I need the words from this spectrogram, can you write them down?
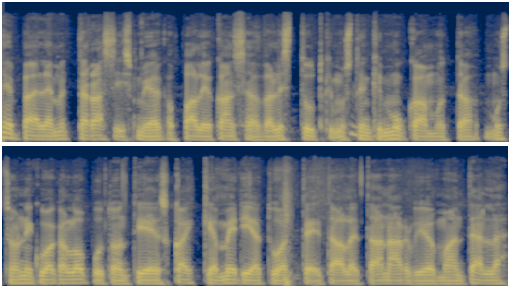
epäilemättä rasismia aika paljon kansainvälistä tutkimustenkin mukaan, mutta minusta on niin kuin aika loputon tie, jos kaikkia mediatuotteita aletaan arvioimaan tällä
